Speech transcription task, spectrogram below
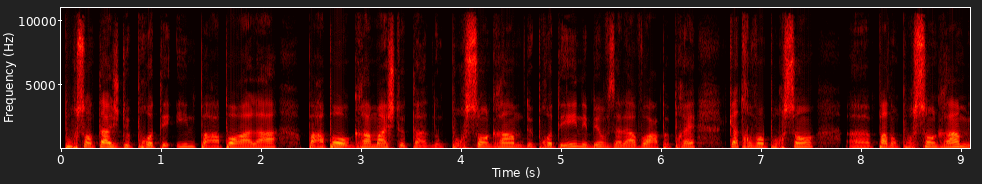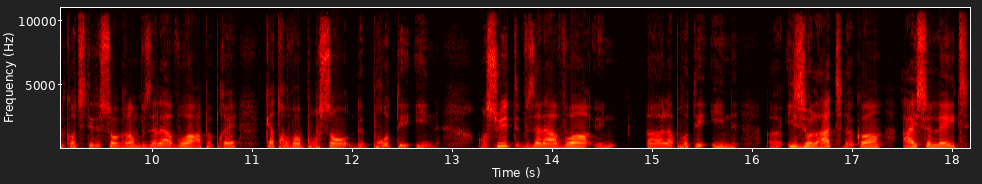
pourcentage de protéines par rapport à la par rapport au grammage total. Donc pour 100 grammes de protéines, eh bien vous allez avoir à peu près 80%, euh, pardon pour 100 grammes, une quantité de 100 grammes, vous allez avoir à peu près 80% de protéines. Ensuite, vous allez avoir une la protéine euh, isolate, d'accord, isolate,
